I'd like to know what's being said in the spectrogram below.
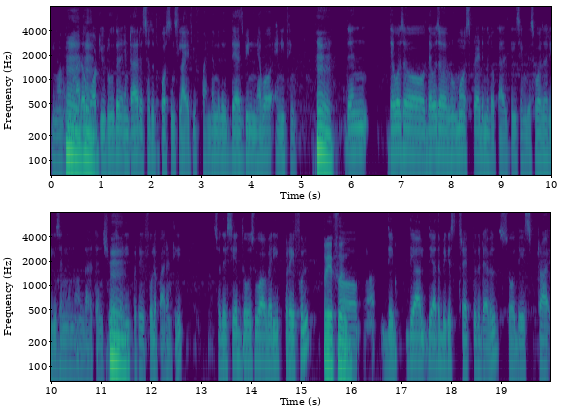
you know Hmm, no matter hmm. what you do the entire research of the person's life you find them that there's been never anything Hmm. then there was a there was a rumor spread in the locality saying this was a reason and all that and she was Hmm. very prayerful apparently so they say those who are very prayerful Prayerful. uh, they they are they are the biggest threat to the devil so they try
